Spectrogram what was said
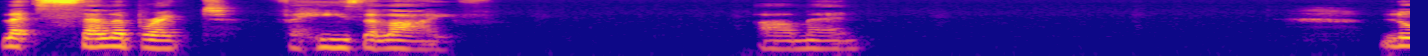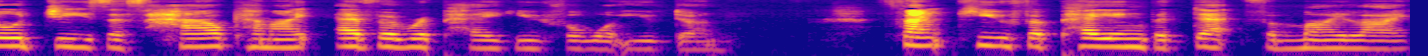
Let's celebrate for he's alive. Amen. Lord Jesus, how can I ever repay you for what you've done? Thank you for paying the debt for my life.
